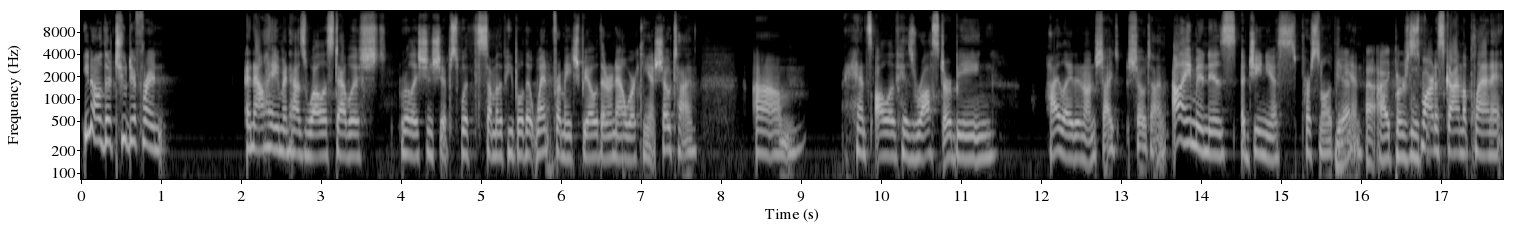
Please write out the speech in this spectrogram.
you know, they're two different. And Al Haymon has well established relationships with some of the people that went from HBO that are now working at Showtime. Um, hence, all of his roster being highlighted on Showtime. Al Haymon is a genius, personal opinion Yeah, I I personally smartest guy on the planet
